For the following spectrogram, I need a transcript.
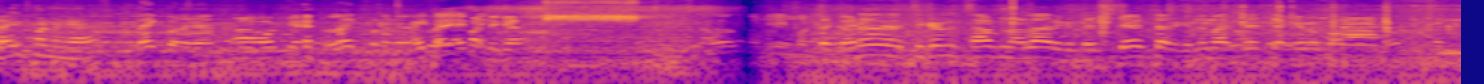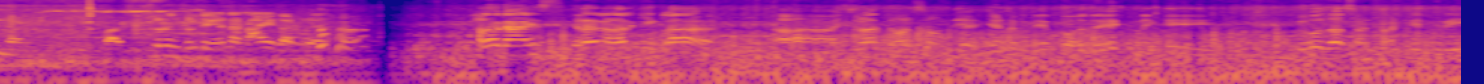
லைக் பண்ணுங்க. லைக் பண்ணுங்க. ஓகே லைக் பண்ணுங்க. லைக் பண்ணுங்க. இந்த கடை சிக்கன் சாப்பிட்டு நல்லா இருக்கு. இந்த டேஸ்டா இருக்கு. இந்த மாதிரி டேஸ்ட் எங்கேயுமே பார்க்க சிக்கன் சொல்லிட்டு ஏன்டா நாயை காட்டுற? ஹலோ காய்ஸ் எல்லாரும் நல்லா இருக்கீங்களா? ஆக்சுவலாக இந்த வருஷம் வந்து எண்டு முடிய போகுது. இன்னைக்கு டூ தௌசண்ட் டுவெண்ட்டி த்ரீ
